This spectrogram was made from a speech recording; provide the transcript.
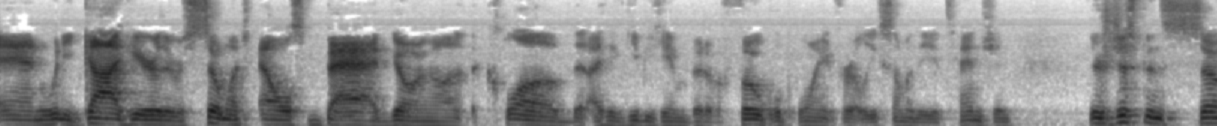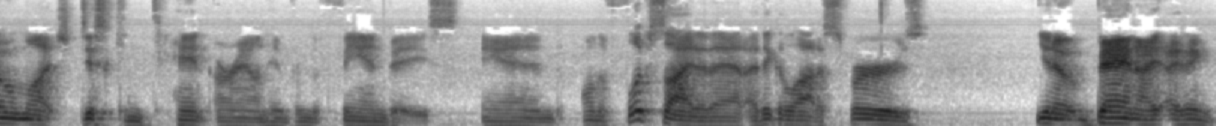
And when he got here, there was so much else bad going on at the club that I think he became a bit of a focal point for at least some of the attention. There's just been so much discontent around him from the fan base. And on the flip side of that, I think a lot of Spurs, you know, Ben, I, I think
